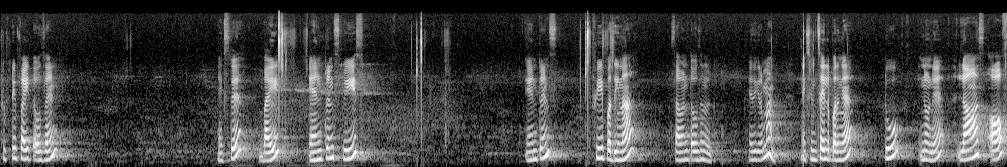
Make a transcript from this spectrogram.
fifty five thousand next by entrance fees entrance fee பார்த்தீங்கன்னா செவன் தௌசண்ட் இருக்குது எதுக்கிறோமா நெக்ஸ்ட் இன்சைடில் பாருங்கள் டூ இன்னொன்று loss of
